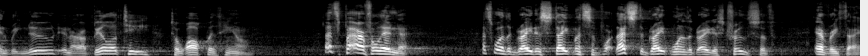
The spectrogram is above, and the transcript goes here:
and renewed in our ability to walk with Him. That's powerful, isn't it? That's one of the greatest statements of that's the great one of the greatest truths of everything.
